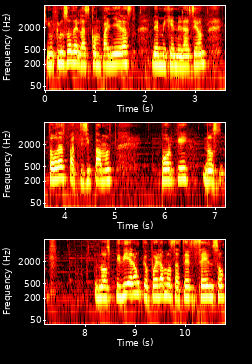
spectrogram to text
incluso de las compañeras de mi generación, todas participamos porque nos nos pidieron que fuéramos a hacer censo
